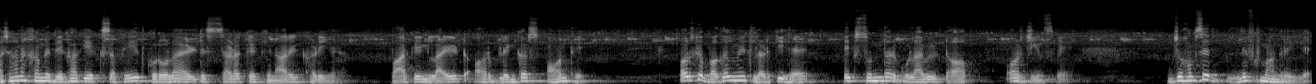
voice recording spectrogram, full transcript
अचानक हमने देखा कि एक सफ़ेद कोरोला एल्टिस सड़क के किनारे खड़ी है। पार्किंग लाइट और ब्लिंकर्स ऑन थे। और उसके बगल में एक लड़की है, एक सुंदर गुलाबी टॉप और जीन्स में, जो हमसे लिफ्ट मांग रही है।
